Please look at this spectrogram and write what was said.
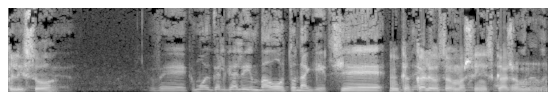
колесо, ну, как колеса в машине, скажем,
